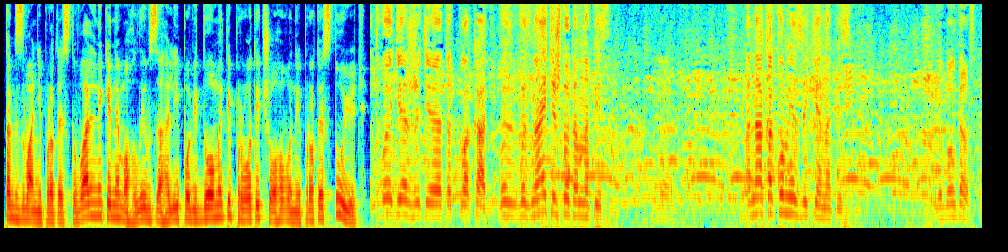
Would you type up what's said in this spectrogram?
так звані протестувальники не могли взагалі повідомити проти чого вони протестують. Вы держите этот плакат. Вы, вы знаете, что там написано? А на каком языке написано? На молдавском.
